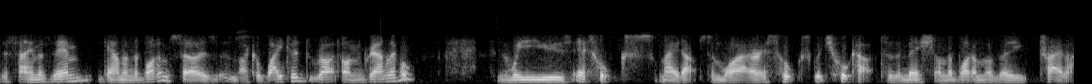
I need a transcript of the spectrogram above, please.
the same as them, down on the bottom, so it's like a weighted right on ground level. And we use S hooks, made up some wire S hooks, which hook up to the mesh on the bottom of the trailer.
